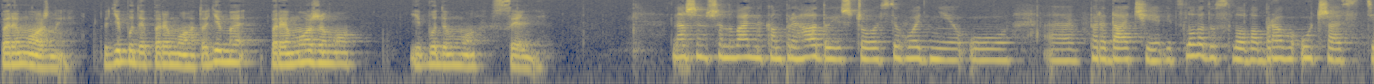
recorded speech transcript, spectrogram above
переможний. Тоді буде перемога, тоді ми переможемо і будемо сильні. Нашим шанувальникам пригадую, що сьогодні у е, передачі від слова до слова брав участь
